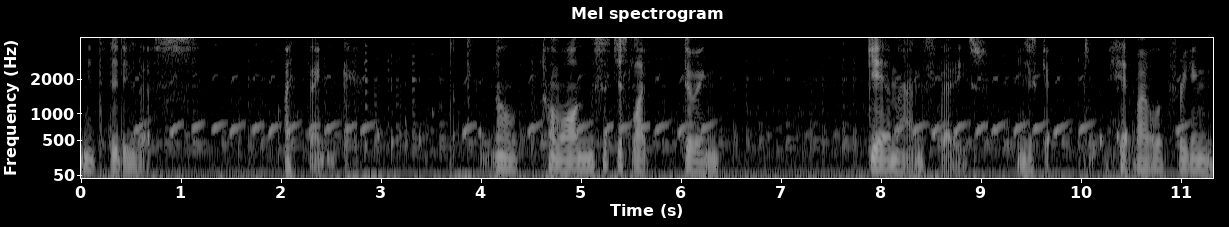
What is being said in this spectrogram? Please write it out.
Needed to do this. I think. No, come on, this is just like doing Gearman stage. You just get, get hit by all the freaking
